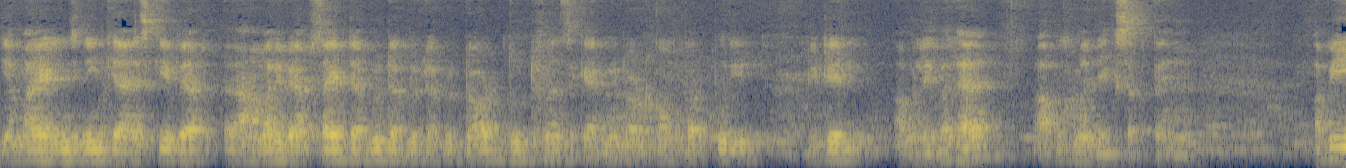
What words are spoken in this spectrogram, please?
या हमारे इंजीनियरिंग क्या है, इसकी वेब हमारी website W W W dot door defence academy dot com पर पूरी डिटेल अवेलेबल है, आप उसमें देख सकते हैं। अभी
